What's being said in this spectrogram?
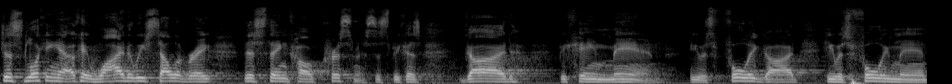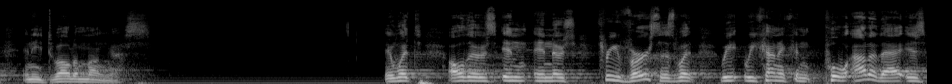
just looking at okay, why do we celebrate this thing called Christmas? It's because God became man. He was fully God, he was fully man, and he dwelt among us. And what all those in, in those three verses, what we, we kind of can pull out of that is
